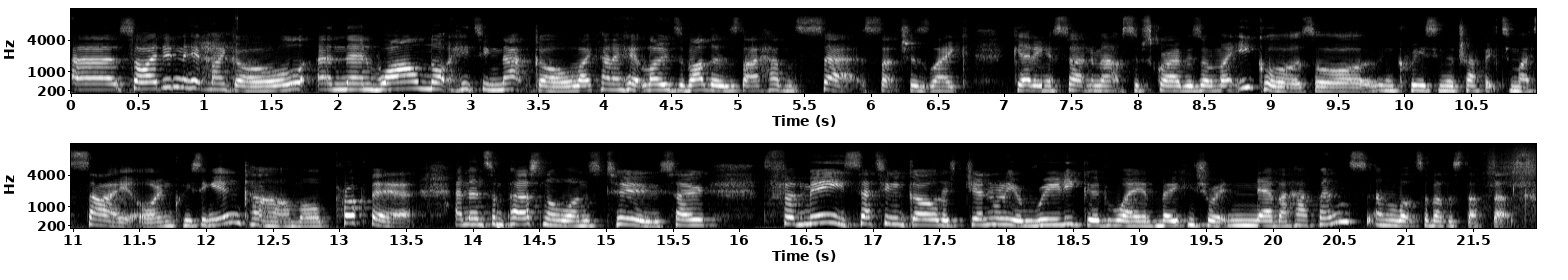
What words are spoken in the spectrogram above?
Uh, so I didn't hit my goal, and then while not hitting that goal, I kind of hit loads of others that I hadn't set, such as like getting a certain amount of subscribers on my e-course, or increasing the traffic to my site, or increasing income or profit, and then some personal ones too. So for me, setting a goal is generally a really good way of making sure it never happens, and lots of other stuff does.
